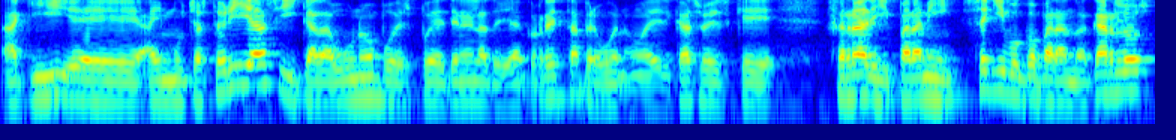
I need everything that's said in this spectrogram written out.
Aquí eh, hay muchas teorías y cada uno pues, puede tener la teoría correcta, pero bueno, el caso es que Ferrari para mí se equivocó parando a Carlos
